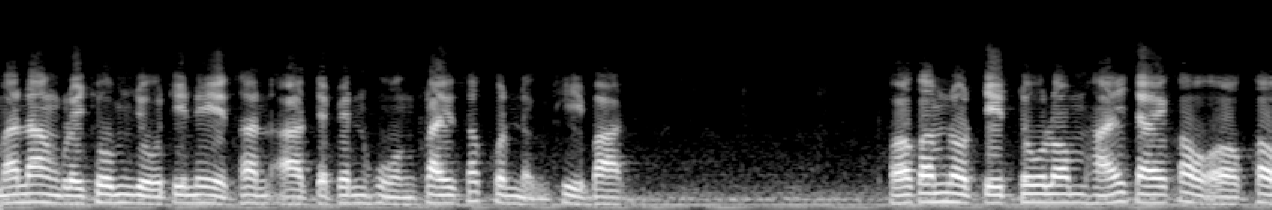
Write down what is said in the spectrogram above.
มานั่งประชุมอยู่ที่นี่ท่านอาจจะเป็นห่วงใครสักคนหนึ่งที่บ้าน พอกำหนดจิตดูลมหายใจเข้าออกเข้า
